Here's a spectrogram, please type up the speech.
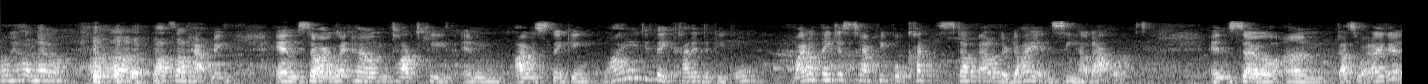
oh, hell no, uh-uh, that's not happening. And so I went home, talked to Keith, and I was thinking, why do they cut into people? Why don't they just have people cut stuff out of their diet and see how that works? And so um, that's what I did.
